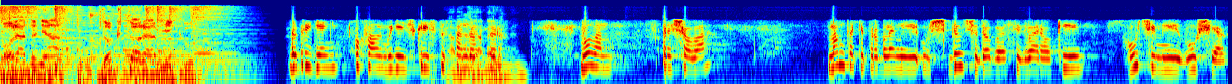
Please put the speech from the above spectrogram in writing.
Poradňa doktora Miku. Dobrý deň, pochválim bude Ježiš Kristus, pán doktor. Volám z Prešova. Mám také problémy už dlhšiu dobu, asi dva roky. Hučí mi v ušiach.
